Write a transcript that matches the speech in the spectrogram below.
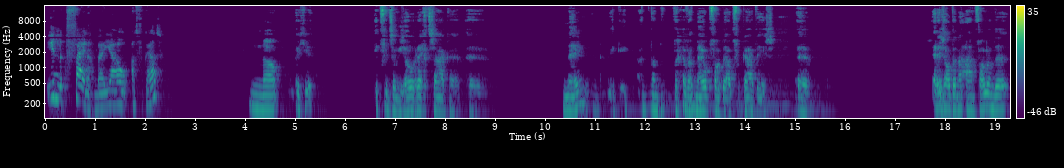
innerlijk veilig bij jouw advocaat? Nou, weet je, ik vind sowieso rechtszaken. eh, nee, ik, ik, want wat mij opvalt bij advocaten is. eh, er is altijd een aanvallende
